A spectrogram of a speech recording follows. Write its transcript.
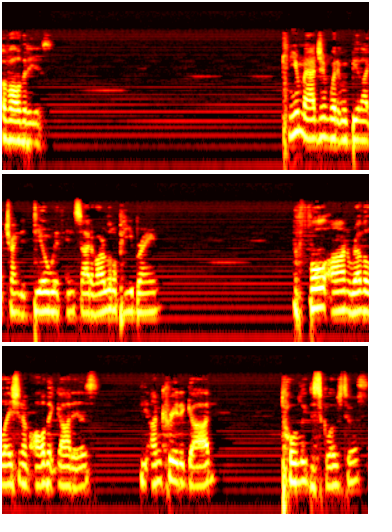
of all that he is. Can you imagine what it would be like trying to deal with inside of our little pea brain the full on revelation of all that God is? The uncreated God, totally disclosed to us?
